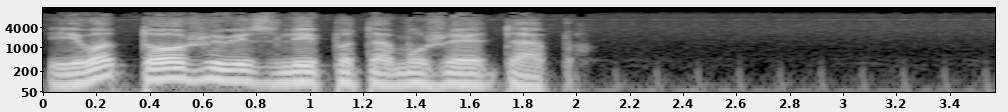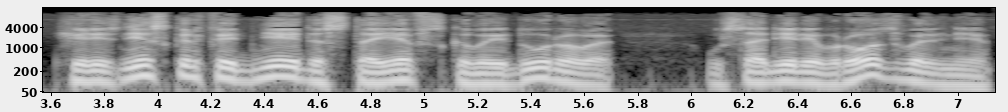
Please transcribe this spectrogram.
Его тоже везли по тому же этапу. Через несколько дней Достоевского и Дурова усадили в Розвольне,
